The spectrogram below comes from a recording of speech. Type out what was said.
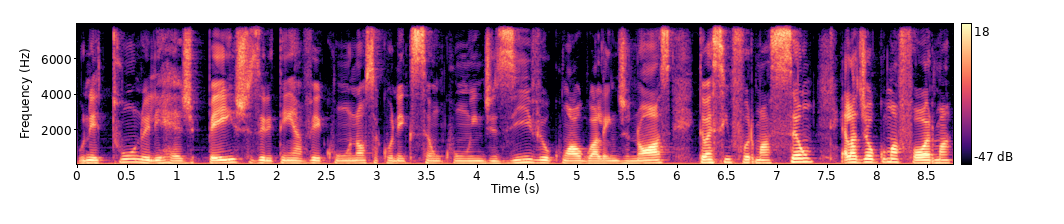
o Netuno, ele rege peixes, ele tem a ver com nossa conexão com o indizível, com algo além de nós. Então essa informação, ela de alguma forma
